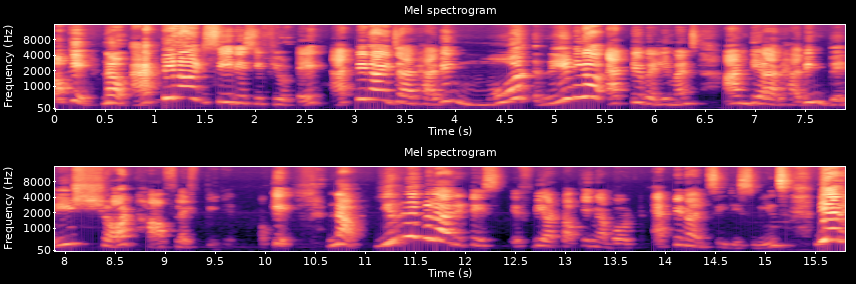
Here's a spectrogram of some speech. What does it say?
Okay, now actinoid series if you take, actinoids are having more radioactive elements and they are having very short half-life period. Okay, now irregularities if we are talking about actinoid series means they are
